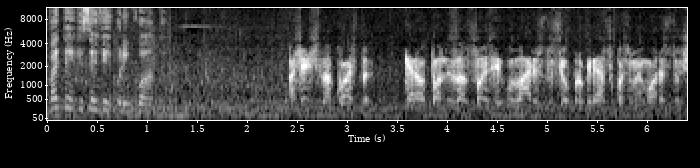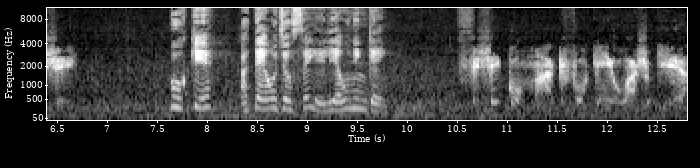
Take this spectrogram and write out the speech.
Vai ter que servir por enquanto. Agente da Costa, quero atualizações regulares do seu progresso com as memórias do Shea. Por quê? Até onde eu sei, ele é um ninguém. Se Shea Cormac for quem eu acho que é,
